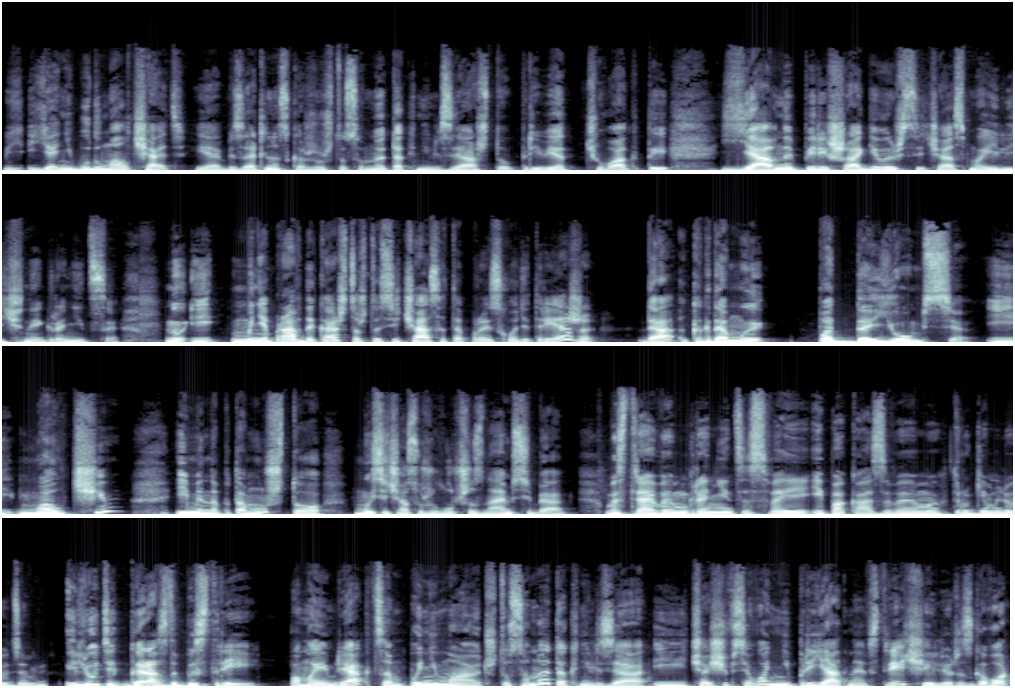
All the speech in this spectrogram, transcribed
и- я не буду молчать, я обязательно скажу, что со мной так нельзя, что привет, чувак, ты явно перешагиваешь сейчас мои личные границы. Ну, и мне правда кажется, что сейчас это происходит реже, да, когда мы поддаемся и молчим, именно потому что мы сейчас уже лучше знаем себя, Выстраиваем границы свои и показываем их другим людям. И люди гораздо быстрее по моим реакциям понимают, что со мной так нельзя, и чаще всего неприятная встреча или разговор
